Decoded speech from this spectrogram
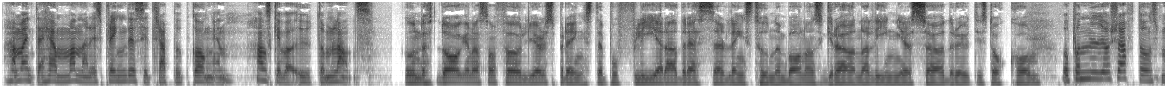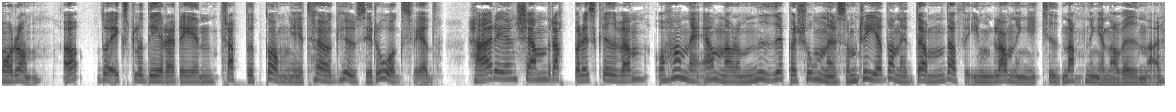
han var inte hemma när det sprängdes i trappuppgången. Han ska vara utomlands. Under dagarna som följer sprängs det på flera adresser längs tunnelbanans gröna linjer söderut i Stockholm. Och på nyårsaftons morgon, ja, då exploderar det en trappuppgång i ett höghus i Rågsved. Här är en känd rappare skriven och han är en av de nio personer som redan är dömda för inblandning i kidnappningen av Einar.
